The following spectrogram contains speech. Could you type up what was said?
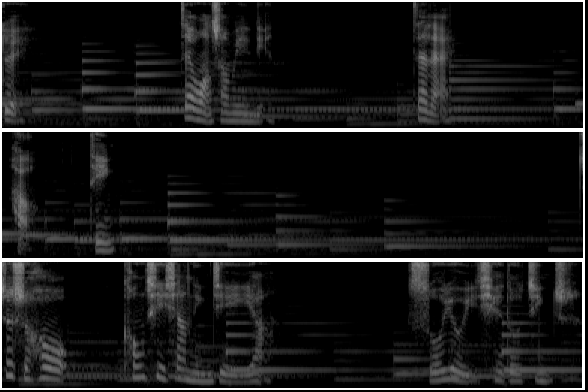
对，再往上面一点，再来，好，停。”这时候，空气像凝结一样，所有一切都静止。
